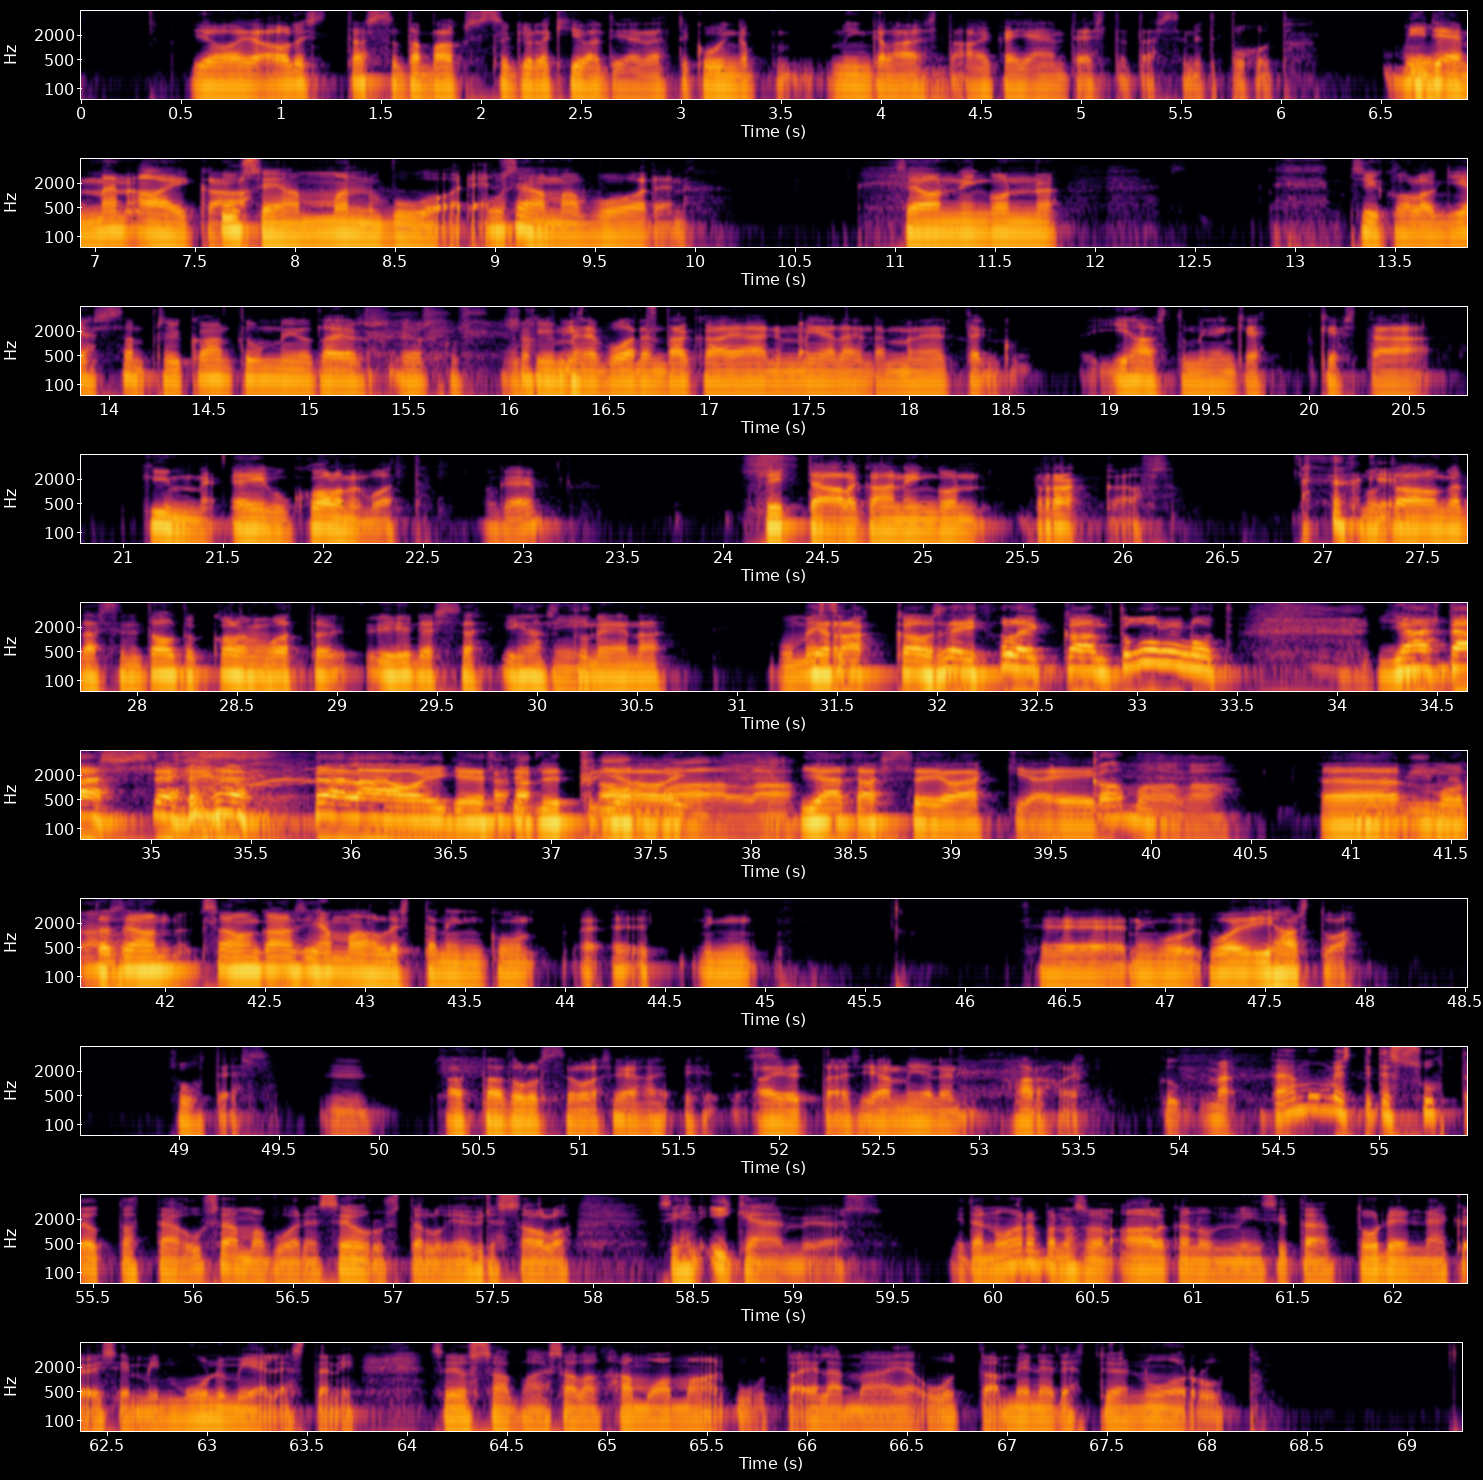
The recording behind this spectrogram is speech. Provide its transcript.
Joo, ja olisi tässä tapauksessa kyllä kiva tietää, että kuinka, minkälaista aikajänteestä tässä nyt puhutaan. Pidemmän aikaa. Useamman vuoden. Useamman vuoden. Se on niin kuin psykologiassa, psykaan tunnilta jos, joskus kymmenen vuoden takaa jäänyt mieleen tämmöinen, että ihastuminen ke- kestää kymmen, ei kun kolme vuotta. Okei. Okay. Sitten alkaa niin kuin rakkaus. Okay. Mutta onko tässä nyt oltu kolme vuotta yhdessä ihastuneena niin. Mun mielestä... ja rakkaus ei olekaan tullut? Jätä se! Älä oikeesti nyt. Kamala. Jätä se jo äkkiä, ei. Kamala. Öö, ei, mutta se on, se on kans ihan mahdollista, niin kuin, et, niin, se niin kuin voi ihastua suhteessa. Mm. Saattaa tulla sellaisia ajoittaisia mielen harhoja tämä mun mielestä pitäisi suhteuttaa tämä useamman vuoden seurustelu ja yhdessäolo siihen ikään myös. Mitä nuorempana se on alkanut, niin sitä todennäköisemmin mun mielestäni se jossain vaiheessa alat hamuamaan uutta elämää ja uutta menetettyä nuoruutta.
